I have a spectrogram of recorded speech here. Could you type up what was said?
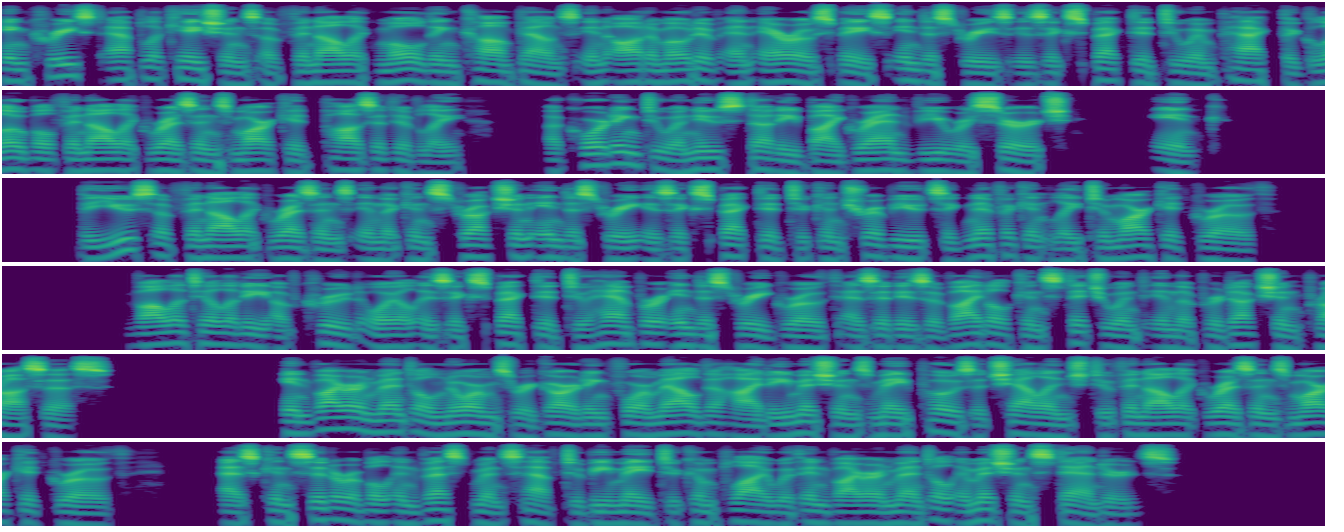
Increased applications of phenolic molding compounds in automotive and aerospace industries is expected to impact the global phenolic resins market positively, according to a new study by Grand View Research, Inc. The use of phenolic resins in the construction industry is expected to contribute significantly to market growth. Volatility of crude oil is expected to hamper industry growth as it is a vital constituent in the production process. Environmental norms regarding formaldehyde emissions may pose a challenge to phenolic resins market growth, as considerable investments have to be made to comply with environmental emission standards.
